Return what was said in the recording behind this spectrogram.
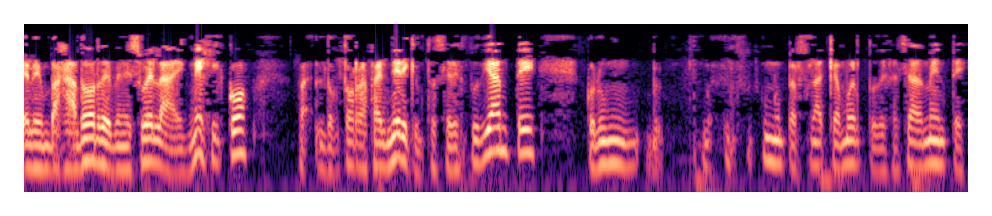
el embajador de Venezuela en México, el doctor Rafael Neri, que entonces era estudiante, con un, una persona que ha muerto desgraciadamente,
